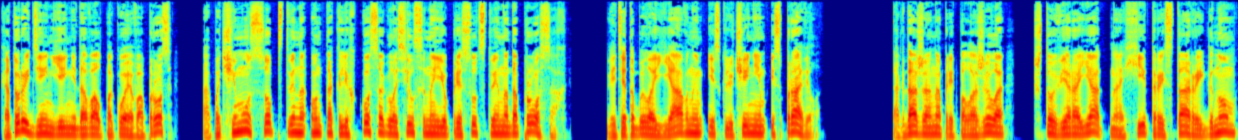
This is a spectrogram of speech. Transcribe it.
Который день ей не давал покоя вопрос, а почему, собственно, он так легко согласился на ее присутствие на допросах, ведь это было явным исключением из правил. Тогда же она предположила, что, вероятно, хитрый старый гном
